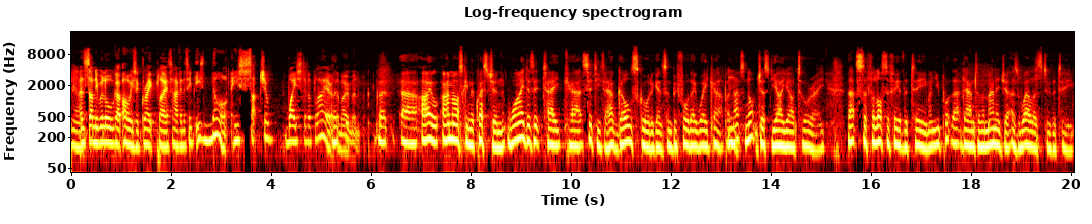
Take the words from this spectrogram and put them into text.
Yeah. and suddenly we'll all go, "Oh, he's a great player to have in the team." He's not. He's such a waste of a player at the moment. But uh, I, I'm asking the question: Why does it take uh, City to have goals scored against them before they wake up? And that's not just Yaya Toure; that's the philosophy of the team, and you put that down to the manager as well as to the team.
